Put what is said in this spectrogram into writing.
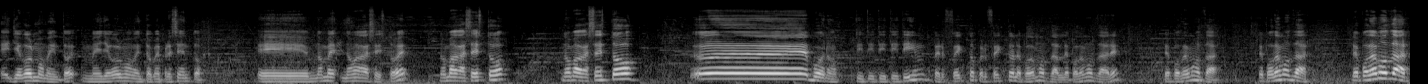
eh, llegó el momento, ¿eh? Me llegó el momento, me presento. Eh, no, me, no me hagas esto, ¿eh? No me hagas esto. No me hagas esto. Eh, bueno, tititititín, perfecto, perfecto. Le podemos dar, le podemos dar, ¿eh? Le podemos dar, le podemos dar, le podemos dar.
